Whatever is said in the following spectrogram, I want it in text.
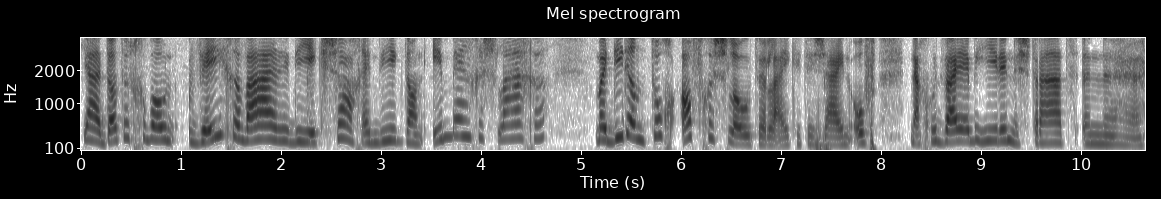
ja, dat er gewoon wegen waren die ik zag en die ik dan in ben geslagen maar die dan toch afgesloten lijken te zijn. Of, nou goed, wij hebben hier in de straat een, uh,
